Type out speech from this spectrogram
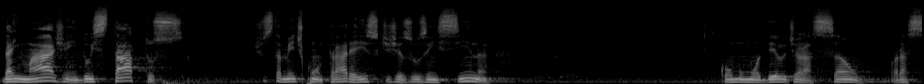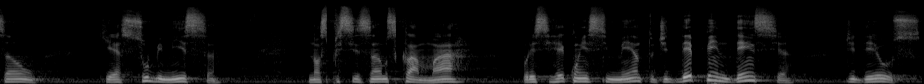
da imagem, do status, justamente contrário a isso que Jesus ensina como modelo de oração, oração que é submissa. Nós precisamos clamar por esse reconhecimento de dependência de Deus,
